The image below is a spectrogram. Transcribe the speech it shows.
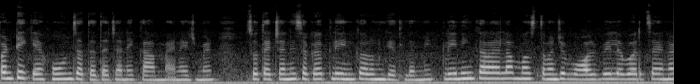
पण ठीक आहे होऊन जातं त्याच्याने काम मॅनेजमेंट सो त्याच्याने सगळं क्लीन करून घेतलं. मी क्लिनिंग करायला मस्त म्हणजे वॉल बिलवरचं आहे ना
